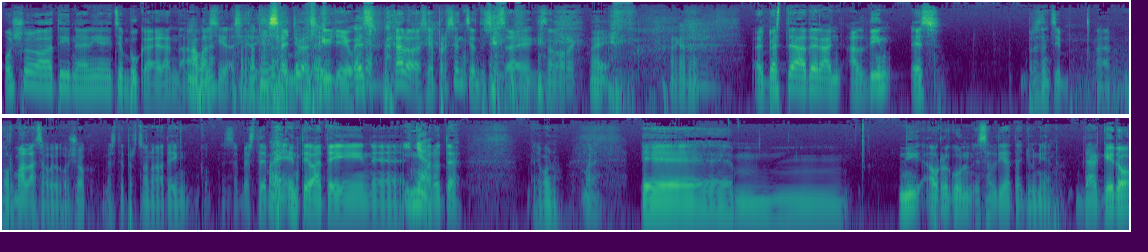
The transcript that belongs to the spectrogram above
oso bati nari nintzen buka eran da. Ah, Zailura zaiu Ez- jau. ez- Claro, hasi presentzia ontixeza, eh, gizon horrek. Bai, markatu, eh? Eh, Beste baten ain- aldin ez presentzi a normala zaueko xok, beste pertsona batein, beste Bai. ente batein eh, Ina. Baina, bueno. Vale. Eh, mm, ni aurrekun esaldia eta junien. Da gero,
